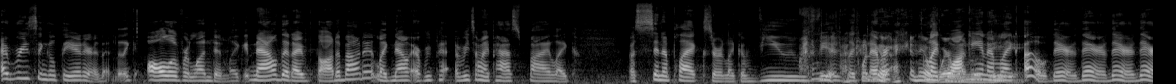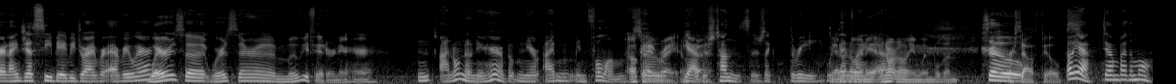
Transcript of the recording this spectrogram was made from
every single theater that like all over London. Like now that I've thought about it, like now every every time I pass by like a Cineplex or like a Vue, view I like whatever, think of- I can't think I'm like walking and I'm like, oh there, there, there, there, and I just see Baby Driver everywhere. Where is uh, a Where's there a movie theater near here? I don't know near here, but near I'm in Fulham. Okay, so, right, Yeah, there's tons. There's like three. Yeah, I don't know my, any. I don't um, know any in Wimbledon. So or Southfields. Oh yeah, down by the mall.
